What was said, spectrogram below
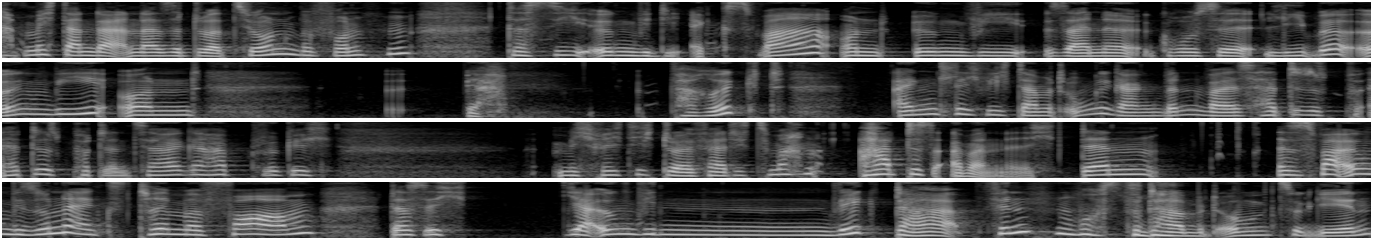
habe mich dann da in der Situation befunden, dass sie irgendwie die Ex war und irgendwie seine große Liebe irgendwie und äh, ja, verrückt. Eigentlich, wie ich damit umgegangen bin, weil es hätte das, hätte das Potenzial gehabt, wirklich mich richtig doll fertig zu machen, hat es aber nicht. Denn es war irgendwie so eine extreme Form, dass ich ja irgendwie einen Weg da finden musste, damit umzugehen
